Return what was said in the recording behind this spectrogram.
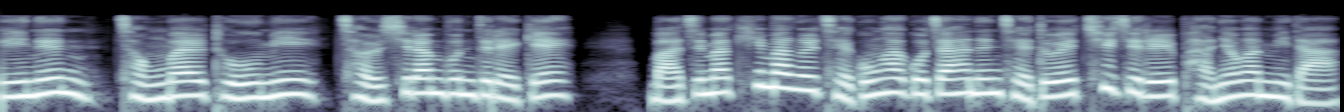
이는 정말 도움이 절실한 분들에게 마지막 희망을 제공하고자 하는 제도의 취지를 반영합니다.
